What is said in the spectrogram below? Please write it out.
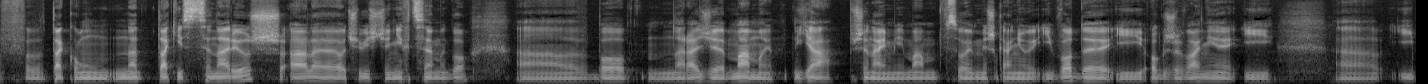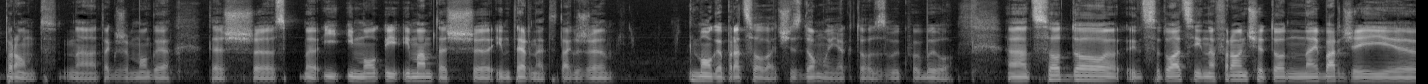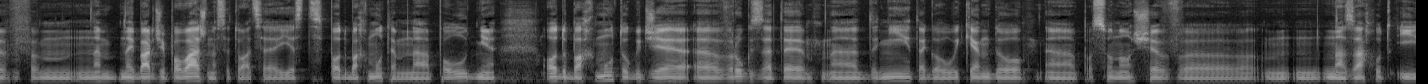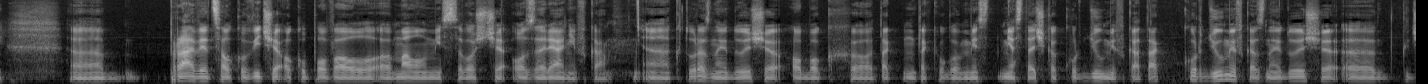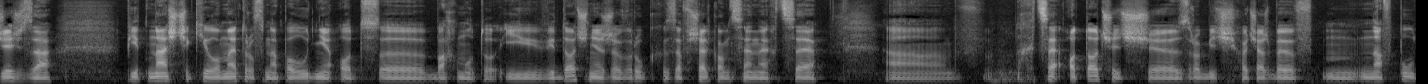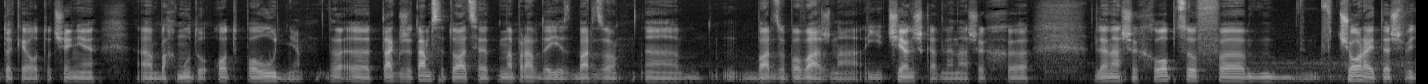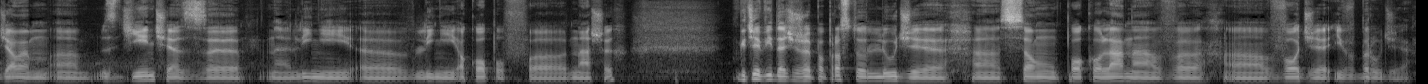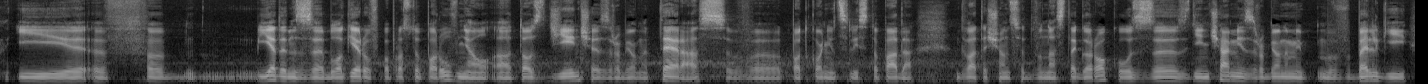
taką, na taki scenariusz, ale oczywiście nie chcemy go, bo na razie mamy, ja przynajmniej mam w swoim mieszkaniu i wodę, i ogrzewanie, i, i prąd. Także mogę też i, i, i mam też internet, także mogę pracować z domu, jak to zwykłe było. Co do sytuacji na froncie, to najbardziej, najbardziej poważna sytuacja jest pod Bachmutem na południe od Bachmutu, gdzie e, wróg za te e, dni tego weekendu e, posunął się w, na zachód i prawie całkowicie okupował e, małą miejscowość Ozerianiwka, e, która znajduje się obok e, tak, takiego miasteczka Kurdiumiwka. Tak? Kurdiumiwka znajduje się gdzieś za 15 kilometrów na południe od Bachmutu i widocznie, że wróg za wszelką cenę chce chce otoczyć, zrobić chociażby na wpół takie otoczenie Bachmutu od południa. E, także tam sytuacja naprawdę jest bardzo, e, bardzo poważna i ciężka dla naszych e, dla naszych chłopców. Wczoraj też widziałem zdjęcie z linii, linii okopów naszych gdzie widać, że po prostu ludzie e, są po kolana w e, wodzie i w brudzie. I jeden z blogierów po prostu porównał e, to zdjęcie zrobione teraz, w, pod koniec listopada 2012 roku, z zdjęciami zrobionymi w Belgii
